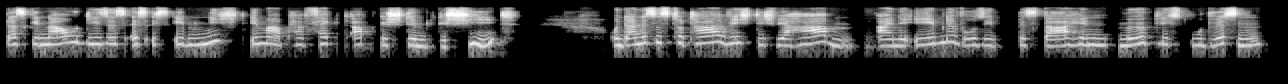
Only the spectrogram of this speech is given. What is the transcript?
dass genau dieses, es ist eben nicht immer perfekt abgestimmt geschieht. Und dann ist es total wichtig, wir haben eine Ebene, wo Sie bis dahin möglichst gut wissen,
